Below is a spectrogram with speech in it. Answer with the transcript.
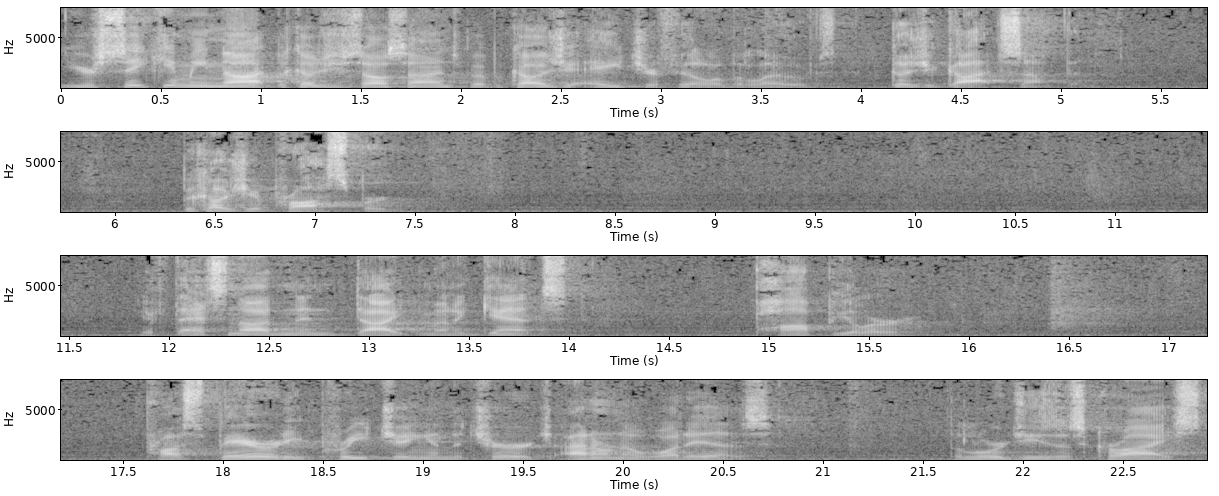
You're seeking me not because you saw signs, but because you ate your fill of the loaves, because you got something, because you prospered. If that's not an indictment against popular prosperity preaching in the church, I don't know what is. The Lord Jesus Christ,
